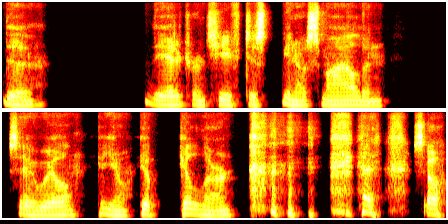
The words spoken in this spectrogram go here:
the the editor in chief just you know smiled and said, "Well, you know, he'll he'll learn." so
